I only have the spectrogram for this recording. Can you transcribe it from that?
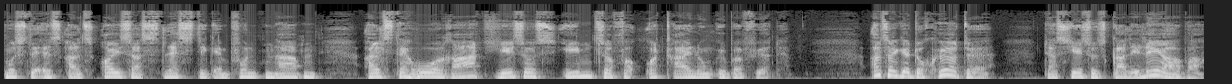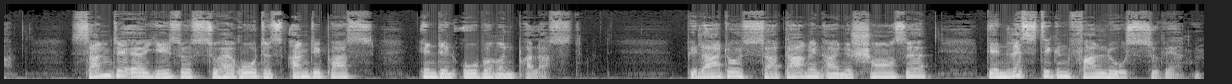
musste es als äußerst lästig empfunden haben, als der Hohe Rat Jesus ihm zur Verurteilung überführte. Als er jedoch hörte, dass Jesus Galiläer war, sandte er Jesus zu Herodes Antipas in den oberen Palast. Pilatus sah darin eine Chance, den lästigen Fall loszuwerden.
